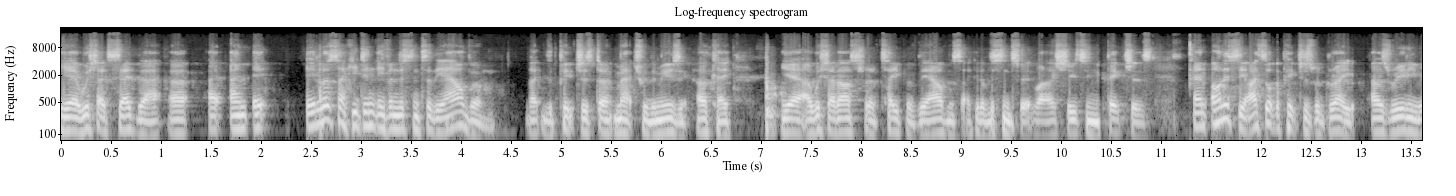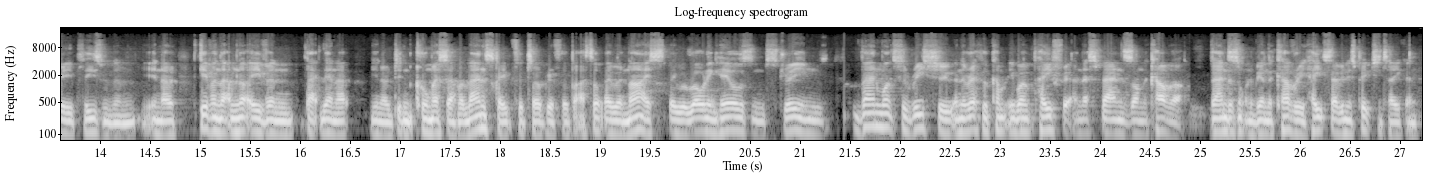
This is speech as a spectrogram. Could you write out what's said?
yeah, I wish I'd said that. Uh, and it, it looks like he didn't even listen to the album. Like the pictures don't match with the music. Okay. Yeah, I wish I'd asked for a tape of the album so I could have listened to it while I was shooting the pictures. And honestly, I thought the pictures were great. I was really, really pleased with them. You know, given that I'm not even back then, I, you know, didn't call myself a landscape photographer, but I thought they were nice. They were rolling hills and streams. Van wants to reshoot, and the record company won't pay for it unless Van's on the cover. Van doesn't want to be on the cover. He hates having his picture taken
